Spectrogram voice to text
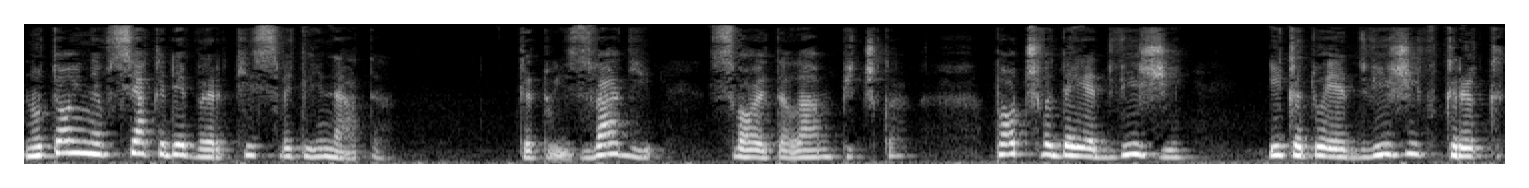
но той навсякъде върти светлината. Като извади своята лампичка, почва да я движи и като я движи в кръг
